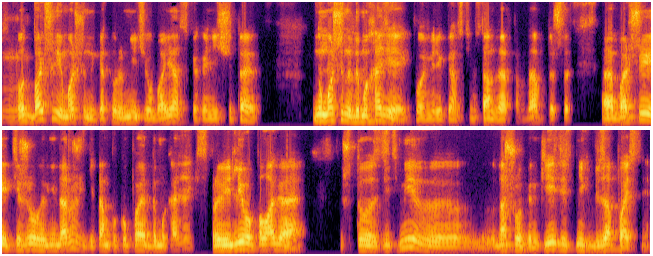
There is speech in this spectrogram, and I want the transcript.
Mm. Вот большие машины, которым нечего бояться, как они считают. ну, машины домохозяек по американским стандартам, да, потому что э, большие тяжелые внедорожники там покупают домохозяйки, справедливо полагая, что с детьми э, на шопинг ездить в них безопаснее.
